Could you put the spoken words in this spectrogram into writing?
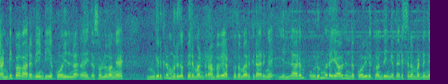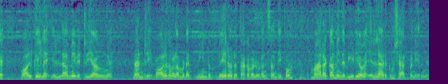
கண்டிப்பாக வர வேண்டிய கோயில்னா நான் இதை சொல்லுவேங்க. இங்கே இருக்கிற முருகப்பெருமான் ரொம்பவே அற்புதமாக இருக்கிறாருங்க. எல்லாரும் ஒரு முறையாவது இந்த கோயிலுக்கு வந்து இங்கே தரிசனம் பண்ணுங்கள் வாழ்க்கையில் எல்லாமே வெற்றியாகுங்க. நன்றி. வாழ்க வளமுடன். மீண்டும் வேறொரு தகவலுடன் சந்திப்போம். மறக்காமல் இந்த வீடியோவை எல்லாருக்கும் ஷேர் பண்ணிடுங்க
